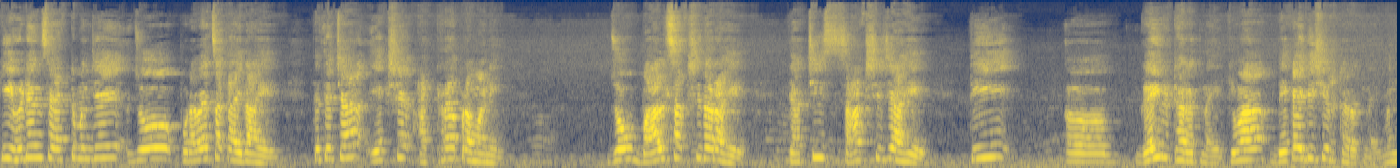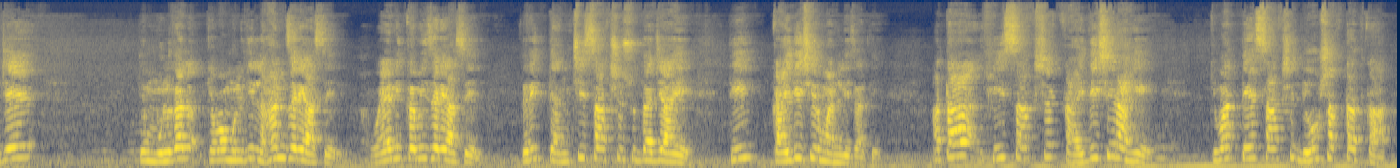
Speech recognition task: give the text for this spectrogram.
की इव्हिडन्स ऍक्ट म्हणजे जो पुराव्याचा कायदा आहे तर त्याच्या एकशे अठरा प्रमाणे जो बाल साक्षीदार आहे त्याची साक्ष जी आहे ती गैर ठरत नाही किंवा बेकायदेशीर ठरत नाही. म्हणजे ते मुलगा किंवा मुलगी लहान जरी असेल वयाने कमी जरी असेल तरी त्यांची साक्षीसुद्धा जी आहे ती कायदेशीर मानली जाते. आता ही साक्ष कायदेशीर आहे किंवा ते साक्ष देऊ शकतात का?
